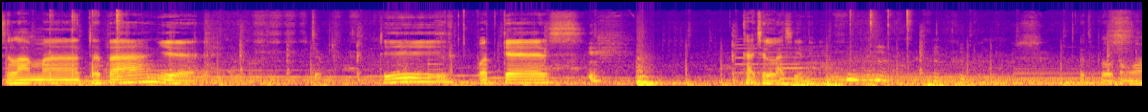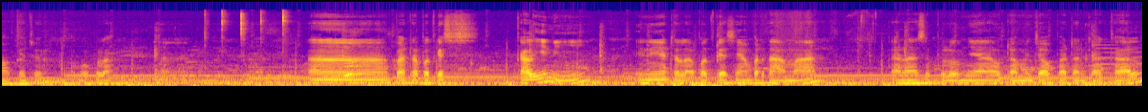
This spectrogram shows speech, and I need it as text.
Selamat datang ya di podcast gak jelas ini. Ketika utang wakil coy, apa pula. Eh, pada podcast kali ini, ini adalah podcast yang pertama karena sebelumnya udah mencoba dan gagal.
